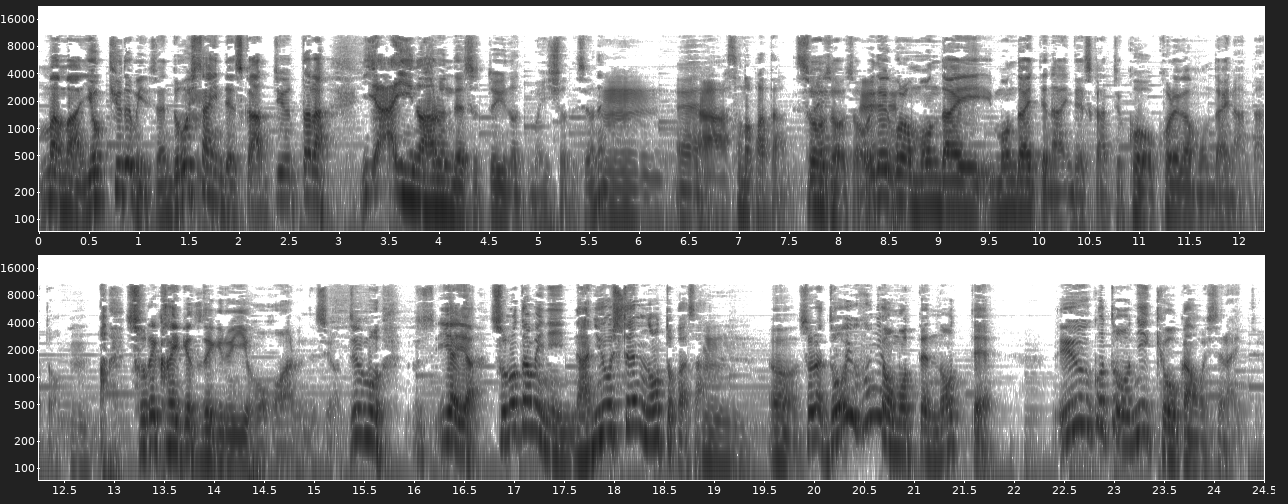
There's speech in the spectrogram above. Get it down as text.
まあまあ、欲求でもいいですよね。どうしたいんですかって言ったら、いや、いいのあるんですというのも一緒ですよね。うん。ええああ、そのパターンですね。そうそうそう。それで、この問題、問題ってないんですかって、こう、これが問題なんだと。うんあ、それ解決できるいい方法あるんですよ。でも、いやいや、そのために何をしてんのとかさ、うん。うん、それはどういうふうに思ってんのって、いうことに共感をしてないっていう。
